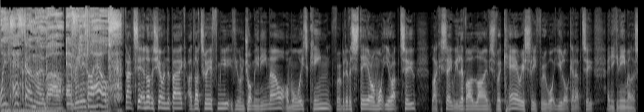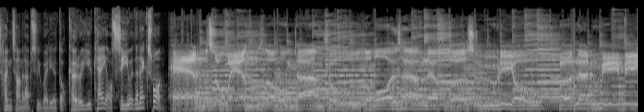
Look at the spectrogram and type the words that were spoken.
With Tesco Mobile, every little helps. That's it, another show in the bag. I'd love to hear from you. If you want to drop me an email, I'm always keen for a bit of a steer on what you're up to. Like I say, we live our lives vicariously through what you lot get up to. And you can email us hometime at absoluteradio.co.uk. I'll see you at the next one. Hence the wins the home time show. The boys have left the studio, but let me be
